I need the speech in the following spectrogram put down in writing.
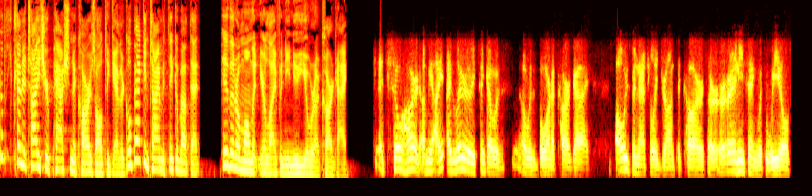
really kind of ties your passion to cars all together? Go back in time and think about that pivotal moment in your life when you knew you were a car guy. It's so hard. I mean, I, I literally think I was I was born a car guy. Always been naturally drawn to cars or, or anything with wheels,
